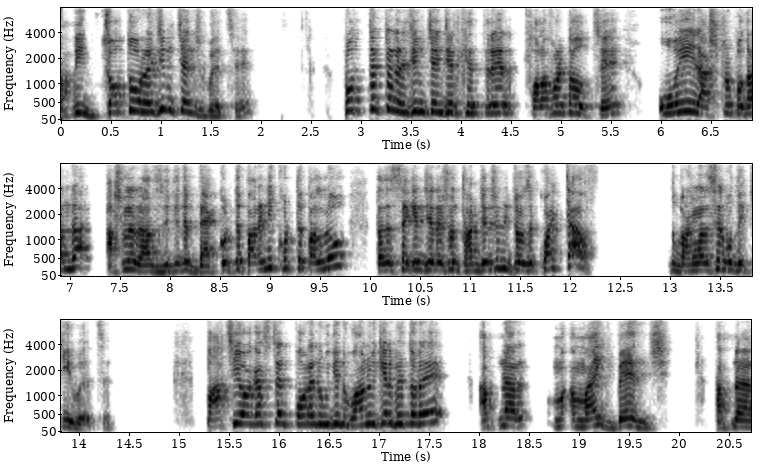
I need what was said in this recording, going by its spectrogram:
আপনি যত রেজিম চেঞ্জ হয়েছে, প্রত্যেকটা রেজিম চেঞ্জের ক্ষেত্রে ফলাফলটা হচ্ছে ওই রাষ্ট্রপ্রধানরা আসলে রাজনীতিতে ব্যাক করতে পারেনি, করতে পারলেও তাদের second generation third generation it was quite tough তো বাংলাদেশের মধ্যে কি হয়েছে? পাঁচই অগাস্টের পরের উইদিন ওয়ান উইকের ভেতরে আপনার মাইক বেঞ্চ আপনার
